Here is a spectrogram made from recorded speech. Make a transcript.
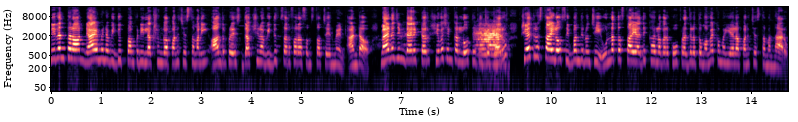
నిరంతర న్యాయమైన విద్యుత్ పంపిణీ లక్ష్యంగా పనిచేస్తామని ఆంధ్రప్రదేశ్ దక్షిణ విద్యుత్ సరఫరా సంస్థ chairman and managing director Sivasankar Lotheti చెప్పారు. క్షేత్రస్థాయిలో సిబ్బంది నుంచి ఉన్నత స్థాయి అధికారుల వరకు ప్రజలతో మమేకమయ్యేలా పనిచేస్తామన్నారు.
